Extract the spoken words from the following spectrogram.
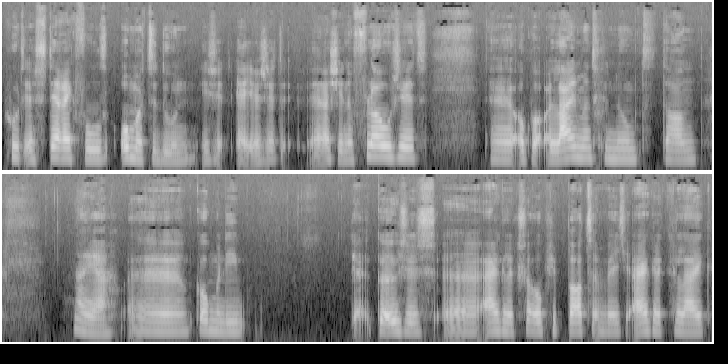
goed en sterk voelt om het te doen. Je zit, ja, je zit, als je in een flow zit, uh, ook wel alignment genoemd, dan nou ja, uh, komen die keuzes eigenlijk zo op je pad. En weet je eigenlijk gelijk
